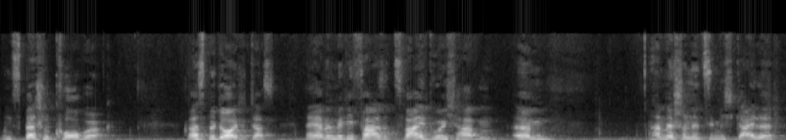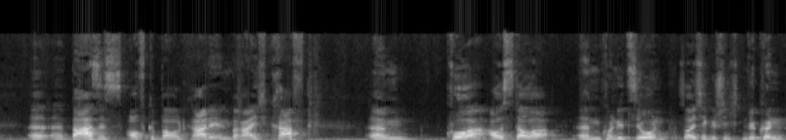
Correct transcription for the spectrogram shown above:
und Special Core Work. Was bedeutet das? Naja, wenn wir die Phase 2 durchhaben, ähm, haben wir schon eine ziemlich geile äh, äh, Basis aufgebaut, gerade im Bereich Kraft, ähm, Core, Ausdauer, ähm, Kondition, solche Geschichten. Wir können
